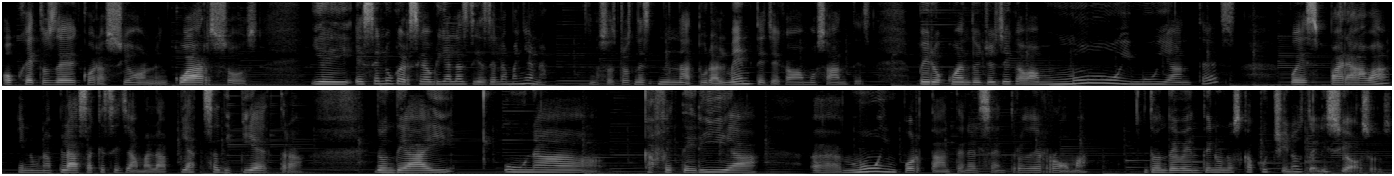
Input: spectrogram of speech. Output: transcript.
objetos de decoración en cuarzos. Y ese lugar se abría a las 10 de la mañana. Nosotros naturalmente llegábamos antes, pero cuando yo llegaba muy, muy antes, pues paraba en una plaza que se llama la Piazza di Pietra, donde hay una cafetería eh, muy importante en el centro de Roma donde venden unos capuchinos deliciosos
